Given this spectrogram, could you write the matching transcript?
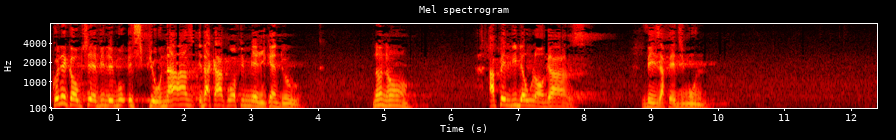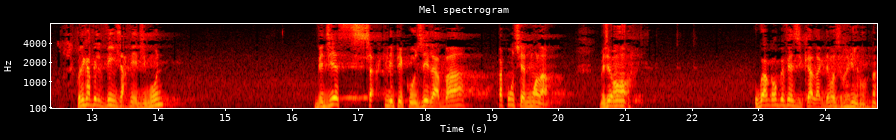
Kone ka obsevi le mou espionaz, e da ka akwa film meriken tou. Non, non. Apel li da ou langaz, ve yi zafè di moun. Monde. Connais qu'appelle les affaires du monde? Veut dire, ça qu'il peut causer là-bas, pas consciemment là. Mais c'est bon. Ou quoi qu'on peut faire zika là, que des oreilles là?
